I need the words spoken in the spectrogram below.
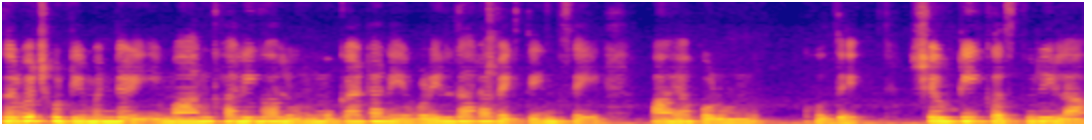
सर्व छोटी मंडळी मान खाली घालून मुकाट्याने वडीलधारा व्यक्तींचे पाया पडून होते. शेवटी कस्तुरीला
